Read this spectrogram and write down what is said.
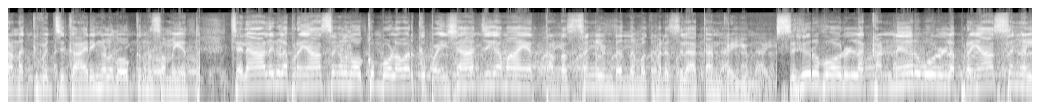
കണക്ക് വെച്ച് കാര്യങ്ങൾ നോക്കുന്ന സമയത്ത് ചില ആളുകളെ പ്രയാസങ്ങൾ നോക്കുമ്പോൾ അവർക്ക് പൈശാചികമായ തടസ്സങ്ങൾ ഉണ്ടെന്ന് നമുക്ക് മനസ്സിലാക്കാൻ കഴിയും. സിഹിർ പോലുള്ള കണ്ണേർ പോലുള്ള പ്രയാസങ്ങൾ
